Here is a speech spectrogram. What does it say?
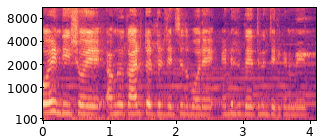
ഓ എന്റെ ഈശോയെ അങ്ങ് കാലത്തൊരുത്തിൽ ജനിച്ചതുപോലെ എന്റെ ഹൃദയത്തിലും ജനിക്കണമേ.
